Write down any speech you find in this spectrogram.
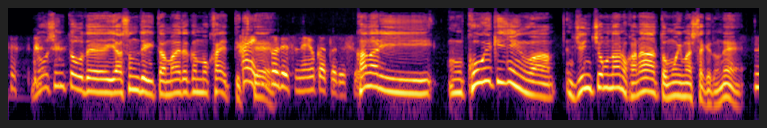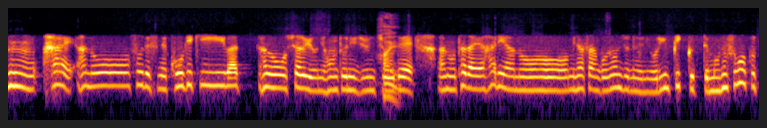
脳震盪で休んでいた前田君も帰ってきて、はい、そうですね、よかったです。かなりうん攻撃陣は順調なのかなと思いましたけどね。うん、はい、あのーそうですね、攻撃は、あのおっしゃるように本当に順調で、はいあの、ただやはり、あの皆さんご存知のようにオリンピックってものすごくき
